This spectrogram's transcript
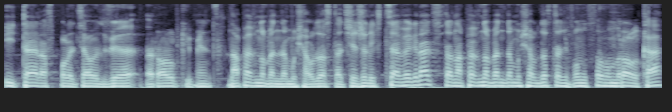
i teraz poleciały dwie rolki, więc na pewno będę musiał dostać. Jeżeli chcę wygrać, to na pewno będę musiał dostać bonusową rolkę.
